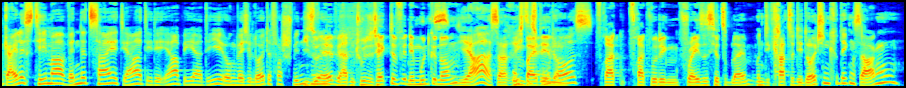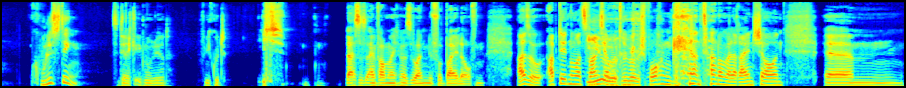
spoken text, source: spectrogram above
geiles Thema, Wendezeit, ja, DDR, BRD, irgendwelche Leute verschwinden. Visuell, wir hatten True Detective in den Mund genommen, Ja, es sah um richtig bei gut den aus. frag fragwürdigen Phrases hier zu bleiben. Und die- gerade so die deutschen Kritiken sagen, cooles Ding. Sie direkt ignoriert. Wie gut. ich lasse es einfach manchmal so an mir vorbeilaufen. Also, Update Nummer 20 Ew. haben wir drüber gesprochen. Gern da nochmal reinschauen. Ähm,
